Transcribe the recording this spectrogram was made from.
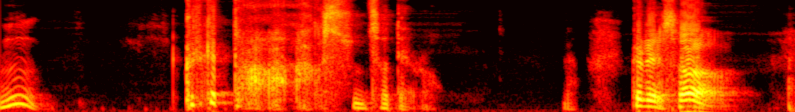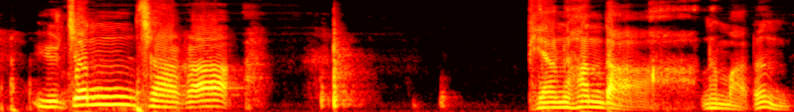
음. 그렇게 딱 순서대로. 그래서 유전자가 변한다는 말은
